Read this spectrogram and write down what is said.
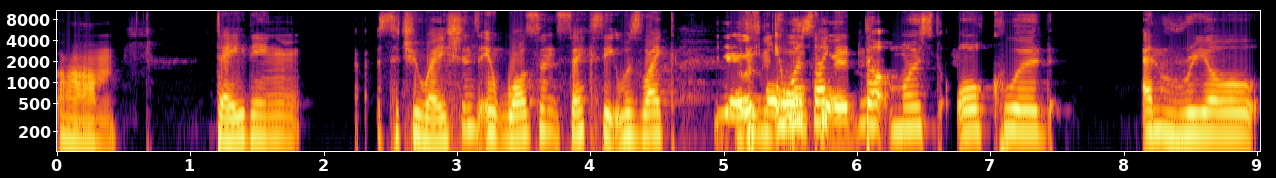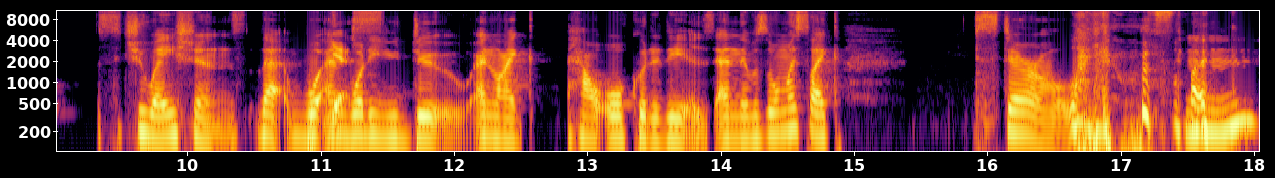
um dating situations, it wasn't sexy. It was like Yeah, it was more it was like the most awkward and real situations that what and what do you do and like how awkward it is and there was almost like sterile. Like it was like Mhm.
